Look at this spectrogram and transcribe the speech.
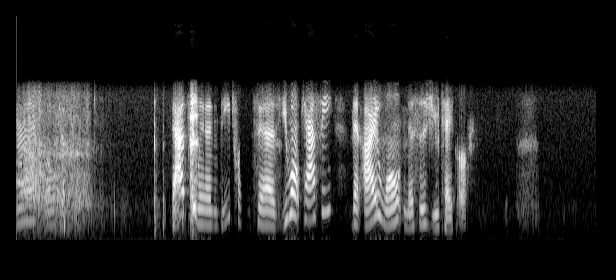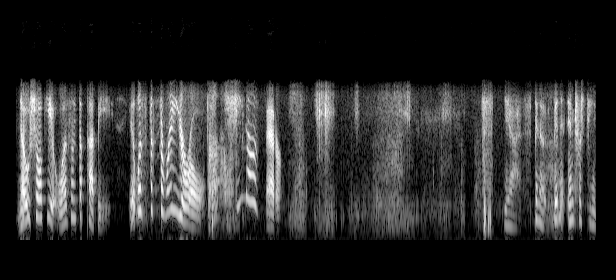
mm, difficult. That's when D says, You want Cassie? then I won't Mrs. Utaker. No, Shulky, it wasn't the puppy. It was the three year old. She knows better. Yeah, it's been a been an interesting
